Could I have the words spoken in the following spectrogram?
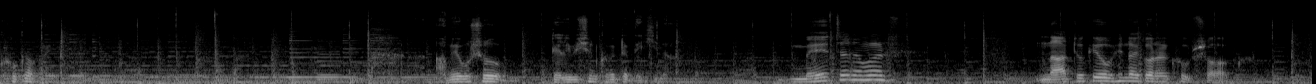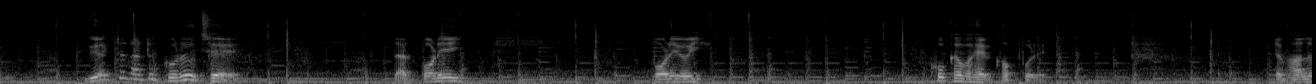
খোকা ভাই? আমি অবশ্য টেলিভিশন খুব একটা দেখি না। মেয়েটার আমার নাটকে অভিনয় করার খুব শখ। দু একটা নাটক করেওছে। তারপরেই, পরে ওই খোকা ভাইয়ের খপ্পরে। একটা ভালো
